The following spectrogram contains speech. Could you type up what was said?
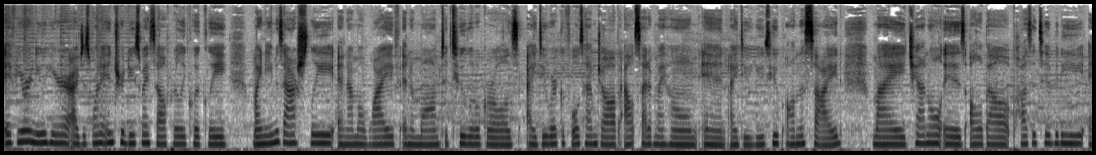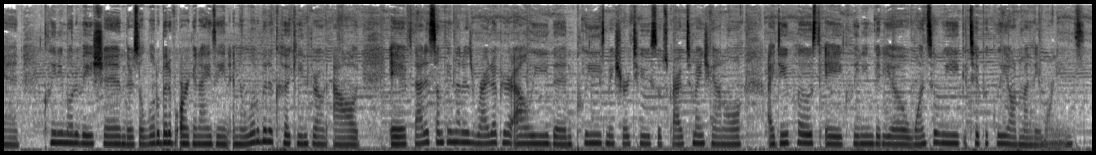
If you're new here, I just want to introduce myself really quickly. My name is Ashley, and I'm a wife and a mom to two little girls. I do work a full time job outside of my home, and I do YouTube on the side. My channel is all about positivity and cleaning motivation. There's a little bit of organizing and a little bit of cooking thrown out. If that is something that is right up your alley, then please make sure to subscribe to my channel. I do post a cleaning video once a week, typically on Monday mornings.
